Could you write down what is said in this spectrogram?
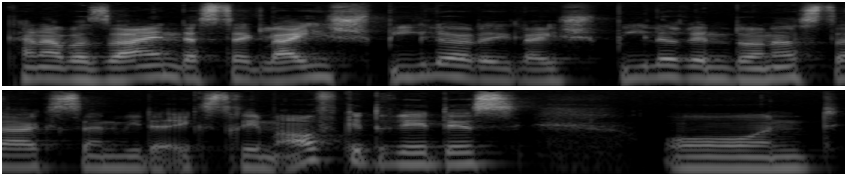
Kann aber sein, dass der gleiche Spieler oder die gleiche Spielerin donnerstags dann wieder extrem aufgedreht ist. Und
